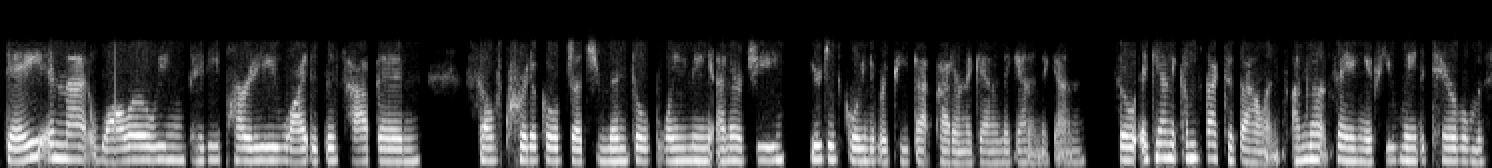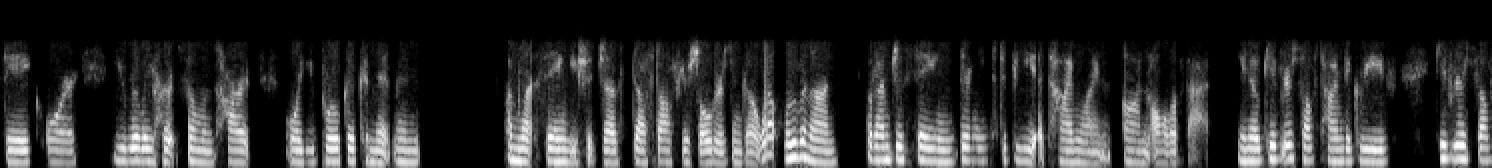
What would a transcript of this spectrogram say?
stay in that wallowing pity party, why did this happen? Self critical, judgmental, blaming energy, you're just going to repeat that pattern again and again and again. So, again, it comes back to balance. I'm not saying if you made a terrible mistake or you really hurt someone's heart or you broke a commitment, I'm not saying you should just dust off your shoulders and go, well, moving on. But I'm just saying there needs to be a timeline on all of that. You know, give yourself time to grieve, give yourself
